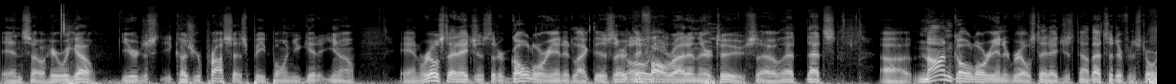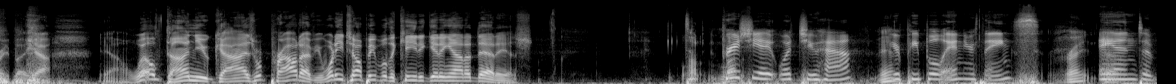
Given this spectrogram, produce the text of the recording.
And so here we go. You're just because you're process people and you get it, you know. And real estate agents that are goal oriented like this, they're they Oh, fall yeah. right in there too. So that that's uh, non-goal oriented real estate agents. Now that's a different story, but yeah, yeah. Well done, you guys. We're proud of you. What do you tell people the key to getting out of debt is? Appreciate what you have, Yeah. your people and your things, right? Uh, and to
